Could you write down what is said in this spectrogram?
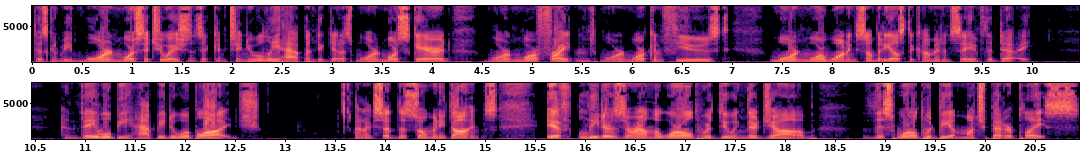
there's going to be more and more situations that continually happen to get us more and more scared, more and more frightened, more and more confused, more and more wanting somebody else to come in and save the day. And they will be happy to oblige and I've said this so many times, if leaders around the world were doing their job, this world would be a much better place.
